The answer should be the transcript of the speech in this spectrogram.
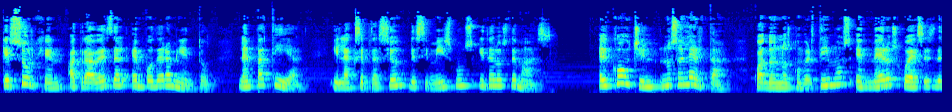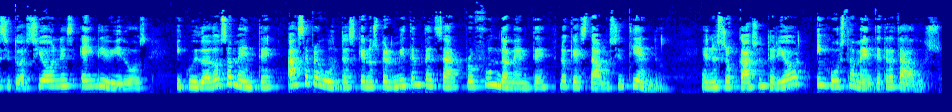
que surgen a través del empoderamiento, la empatía y la aceptación de sí mismos y de los demás. El coaching nos alerta cuando nos convertimos en meros jueces de situaciones e individuos y cuidadosamente hace preguntas que nos permiten pensar profundamente lo que estamos sintiendo en nuestro caso anterior, injustamente tratados.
